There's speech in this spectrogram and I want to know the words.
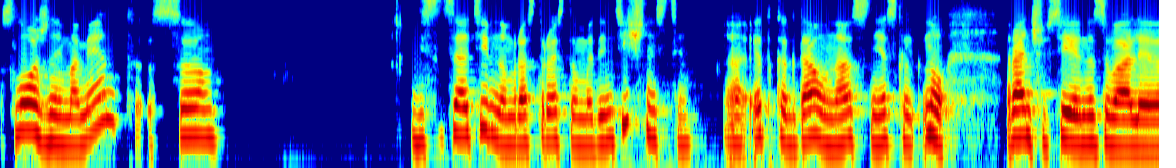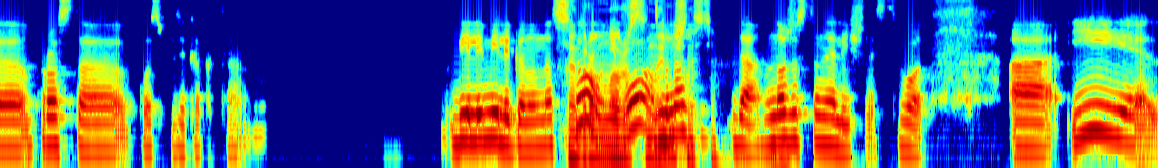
сложный момент с диссоциативным расстройством идентичности. Э, это когда у нас несколько... Ну, раньше все ее называли просто, господи, как-то... Билли Миллиган у нас Синдром кто? множественной него, личности. Множ... Да, множественная личность, вот. А, и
